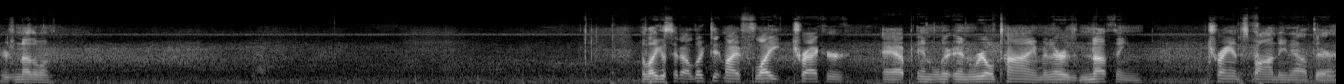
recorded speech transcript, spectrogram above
There's another one. But like I said, I looked at my flight tracker app in in real time, and there is nothing transponding out there.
